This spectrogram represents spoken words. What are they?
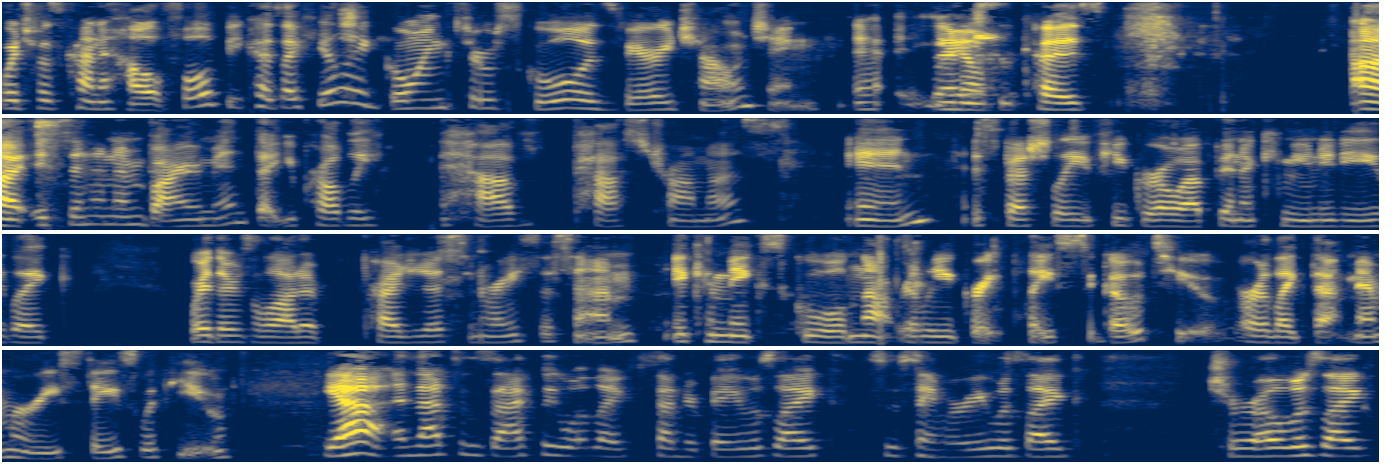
which was kind of helpful because I feel like going through school is very challenging. eh, You know, because uh, it's in an environment that you probably have past traumas in, especially if you grow up in a community like where there's a lot of prejudice and racism, it can make school not really a great place to go to, or like that memory stays with you. Yeah, and that's exactly what like Thunder Bay was like. Sault Ste. Marie was like. Truro was like.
